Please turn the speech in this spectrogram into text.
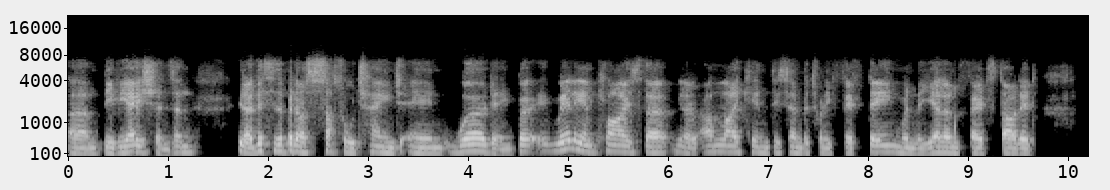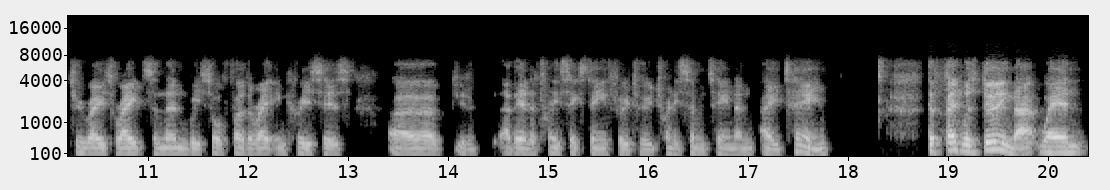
um, deviations. And you know, this is a bit of a subtle change in wording, but it really implies that you know, unlike in December 2015 when the Yellen Fed started to raise rates, and then we saw further rate increases uh, at the end of 2016 through to 2017 and 18 the Fed was doing that when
